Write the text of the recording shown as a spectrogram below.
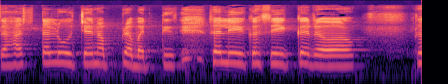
सहस्तलोचनप्रभत्ति सलेखशेखर कदम्बकुङ्कुमत्फल फलिक्वदिक्वदूमुखे मदान्धसिन्दुरस्फुरतु उत्तरीयमे दुरे मनो विनोदं तं विभूतभूतभर्तरी सहस्तलोचनप्रवत्ति सलेखशेखर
